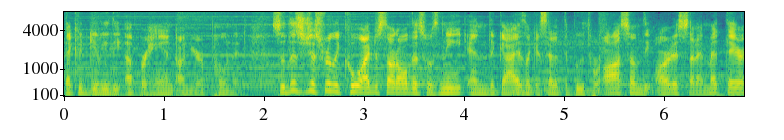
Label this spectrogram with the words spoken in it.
that could give you the upper hand on your opponent. So this is just really cool. I just thought all this was neat, and the guys, like I said, at the booth were awesome. The artists that I met there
